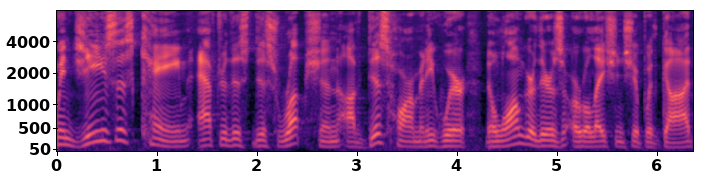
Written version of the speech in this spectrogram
When Jesus came after this disruption of disharmony, where no longer there's a relationship with God,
